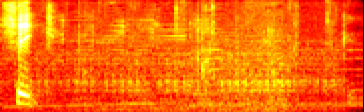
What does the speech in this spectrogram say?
Shake. Okay.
